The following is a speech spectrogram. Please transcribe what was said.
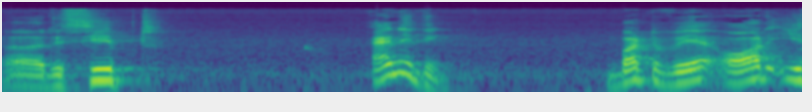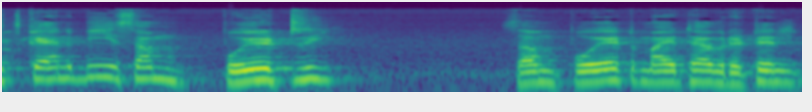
uh, receipt anything. But where or it can be some poetry some poet might have written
